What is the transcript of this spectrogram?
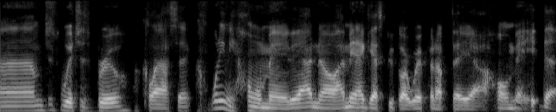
um, just witch's brew, a classic. What do you mean homemade? Yeah, no, I mean I guess people are whipping up the uh, homemade. Uh,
